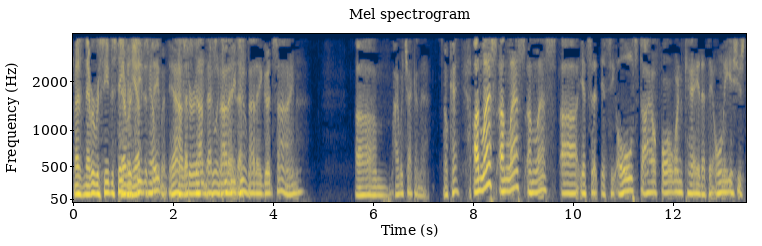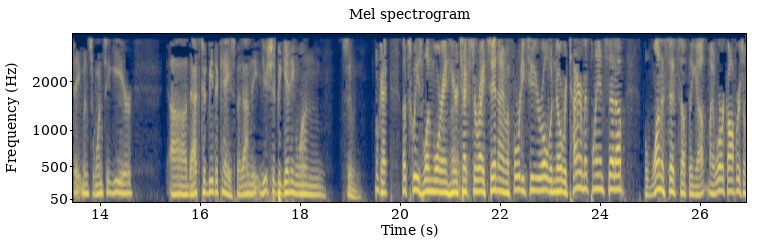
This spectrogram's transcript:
Has never received a statement. Never Yep, received a yep. statement. Yeah, that's not that's not a that's not a good sign. Um, I would check on that. Okay. Unless unless unless uh it's a it's the old style 401k that they only issue statements once a year. Uh that could be the case, but on the you should be getting one soon. Okay. Let's squeeze one more in here. Right. Texter writes in, I'm a 42 year old with no retirement plan set up, but want to set something up. My work offers a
